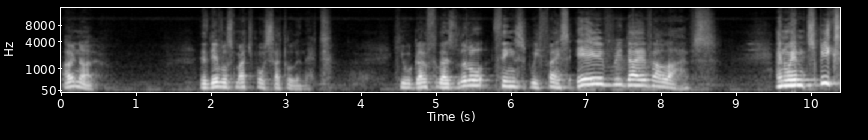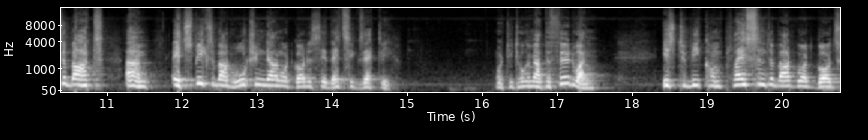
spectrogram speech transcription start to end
Oh no. The devil's much more subtle than that. He will go for those little things we face every day of our lives. And when it speaks about, um, it speaks about watering down what God has said, that's exactly what we're talking about. The third one is to be complacent about what God's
